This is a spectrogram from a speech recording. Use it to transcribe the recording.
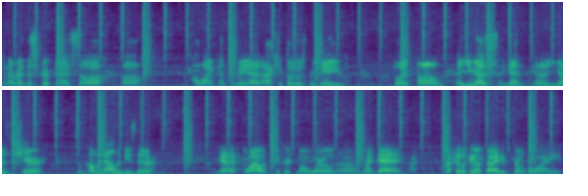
when I read the script and I saw uh, Hawaii and Pennsylvania, I actually thought it was for Gabe. But um, you guys, again, uh, you guys share some commonalities there. Yeah, that's wild. Super small world. Uh, my dad, my, my Filipino side is from Hawaii.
